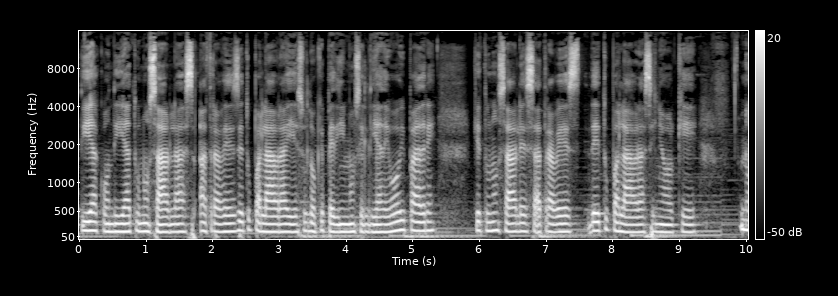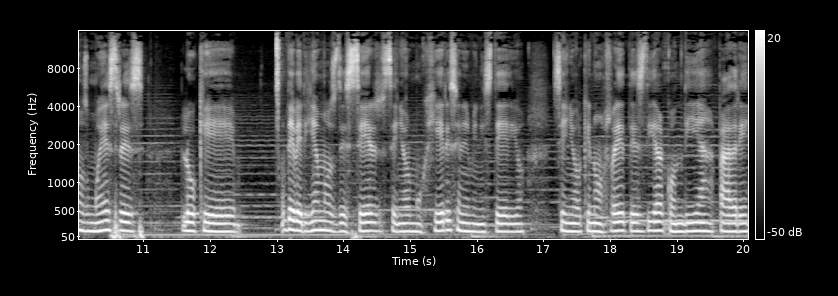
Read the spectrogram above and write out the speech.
día con día tú nos hablas a través de tu palabra y eso es lo que pedimos el día de hoy, Padre, que tú nos hables a través de tu palabra, Señor, que nos muestres lo que deberíamos de ser, Señor, mujeres en el ministerio, Señor, que nos retes día con día, Padre,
